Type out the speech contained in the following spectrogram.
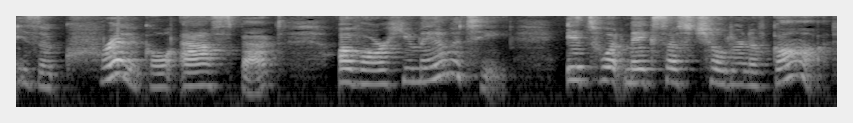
is a critical aspect of our humanity. It's what makes us children of God.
